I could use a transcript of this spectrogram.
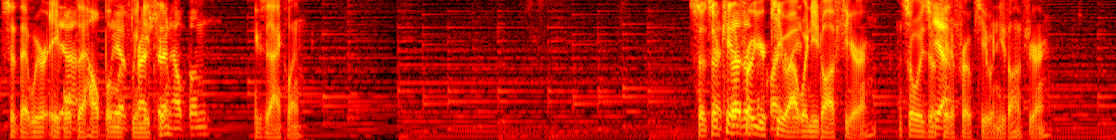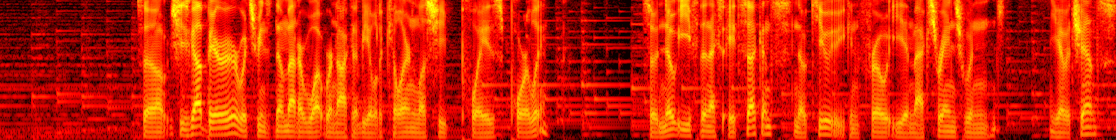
So that we're able Yeah, to help him we if we need to. help him. Exactly. So it's Okay, to throw your Q out when you don't have fear. It's always okay Yeah. to throw Q when you don't have fear. So she's got barrier, which means no matter what, we're not going to be able to kill her unless she plays poorly. So no E for the next 8 seconds, no Q. You can throw E at max range when you have a chance.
